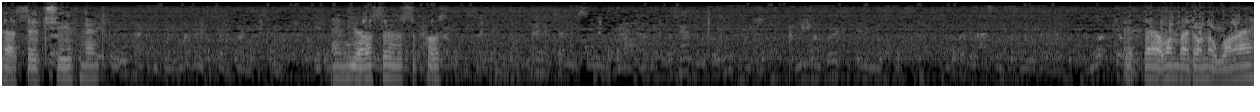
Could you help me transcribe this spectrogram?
That's achievement. And you're also supposed get that one, but I don't know why.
